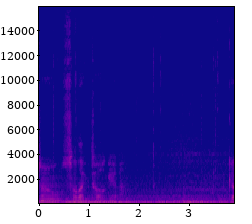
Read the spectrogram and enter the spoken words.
Cancel select target. Go.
